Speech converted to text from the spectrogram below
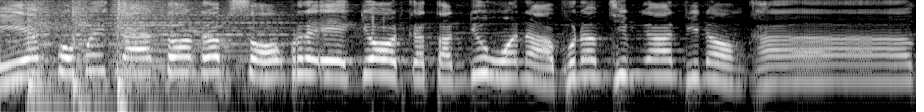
สียงปรบมือการต้อนรับสองพระเอกยอดกระตันยุหัวหน้าผู้นำทีมงานพี่น้องครับ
